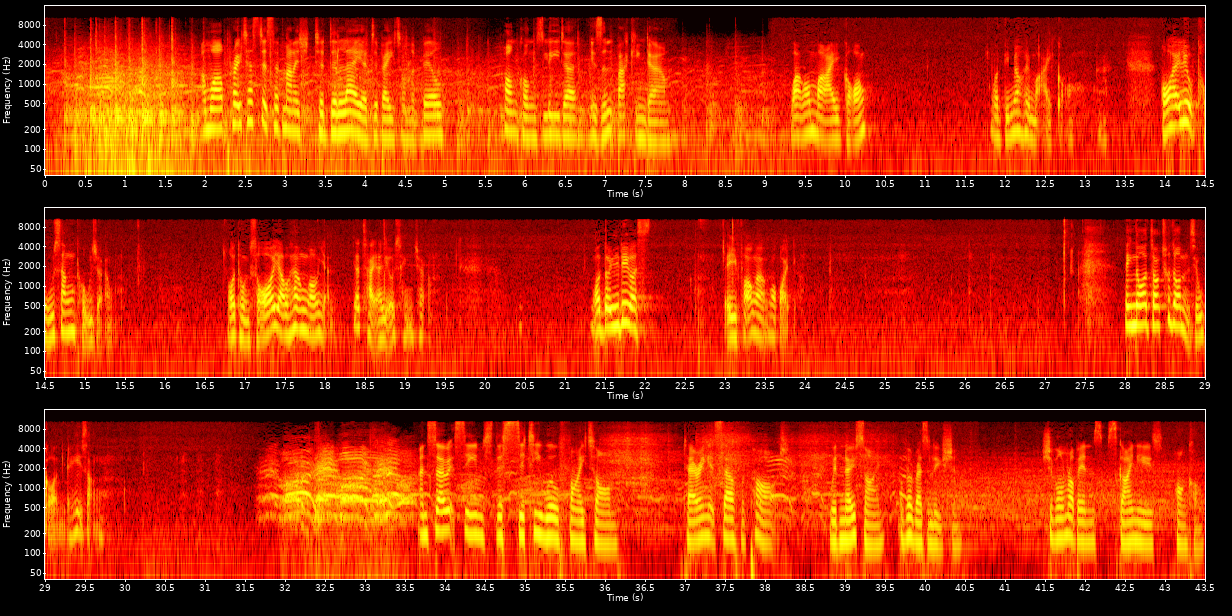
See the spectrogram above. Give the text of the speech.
And while protesters have managed to delay a debate on the bill, Hong Kong's leader isn't backing down. 话我卖港，我点样去卖港？我喺呢度土生土长， 我同所有香港人一齐喺呢度成长。我对呢个地方嘅爱，令到我作出咗唔少个人嘅牺牲。 And so it seems this city will fight on, tearing itself apart with no sign of a resolution. Siobhan Robbins, Sky News, Hong Kong.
